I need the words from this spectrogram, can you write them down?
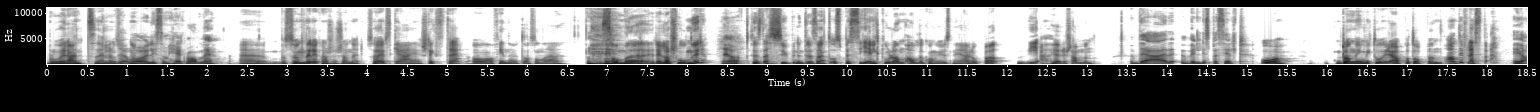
blodet reint, Det var liksom helt vanlig. Eh, som dere kanskje skjønner, så elsker jeg slektstre og å finne ut av sånne, sånne relasjoner. Ja. Syns det er superinteressant, og spesielt hvordan alle kongehusene i Europa de hører sammen. Det er veldig spesielt. Og dronning Victoria på toppen av de fleste. Ja.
